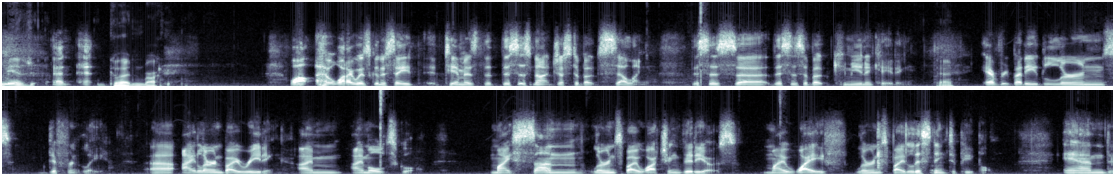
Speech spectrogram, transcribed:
Let me ask you. And, and, Go ahead, Brock. Well, what I was going to say, Tim, is that this is not just about selling. This is uh, this is about communicating. Okay. Everybody learns differently. Uh, I learn by reading. I'm I'm old school. My son learns by watching videos. My wife learns by listening to people, and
